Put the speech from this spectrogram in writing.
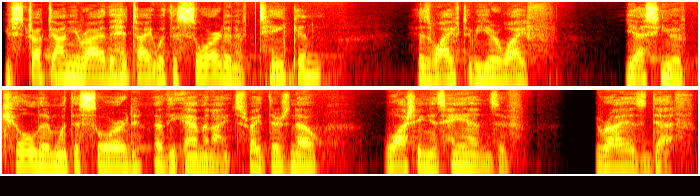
You've struck down Uriah the Hittite with the sword and have taken his wife to be your wife. Yes, you have killed him with the sword of the Ammonites, right? There's no washing his hands of Uriah's death.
